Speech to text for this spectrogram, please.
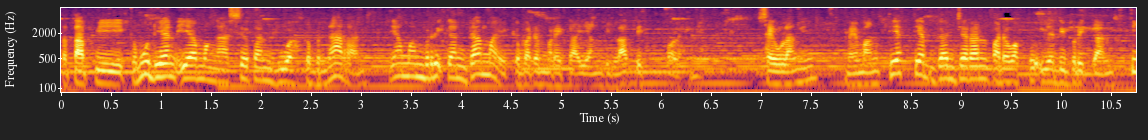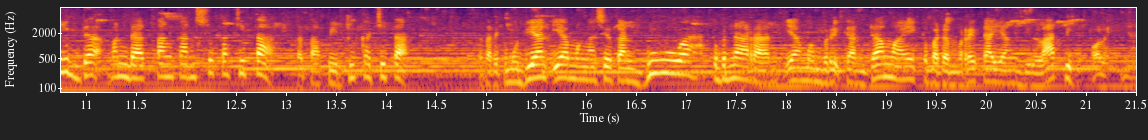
Tetapi kemudian ia menghasilkan buah kebenaran yang memberikan damai kepada mereka yang dilatih olehnya. Saya ulangi, Memang tiap-tiap ganjaran pada waktu ia diberikan tidak mendatangkan sukacita, tetapi duka cita. Tetapi kemudian ia menghasilkan buah kebenaran yang memberikan damai kepada mereka yang dilatih olehnya.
